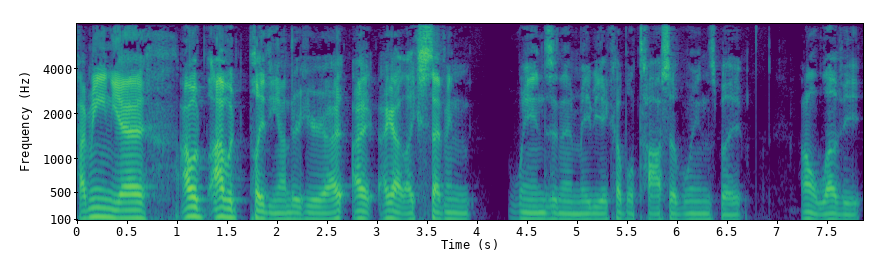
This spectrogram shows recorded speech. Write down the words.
I mean, yeah, I would I would play the under here. I, I, I got like seven wins and then maybe a couple toss up wins, but I don't love it.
